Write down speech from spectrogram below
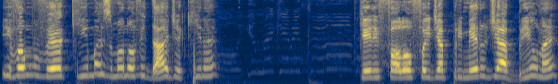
E vamos ver aqui mais uma novidade aqui, né? Que ele falou foi dia 1 de abril, né?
